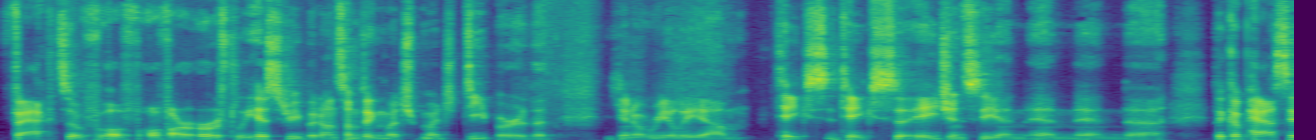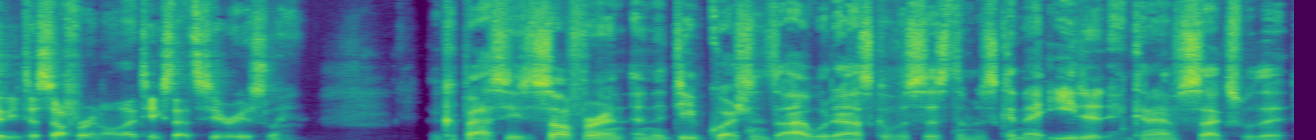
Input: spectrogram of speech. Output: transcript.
facts of, of, of our earthly history, but on something much much deeper that you know really um, takes takes agency and and and uh, the capacity to suffer and all that takes that seriously. The capacity to suffer and, and the deep questions I would ask of a system is: Can I eat it and can I have sex with it?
